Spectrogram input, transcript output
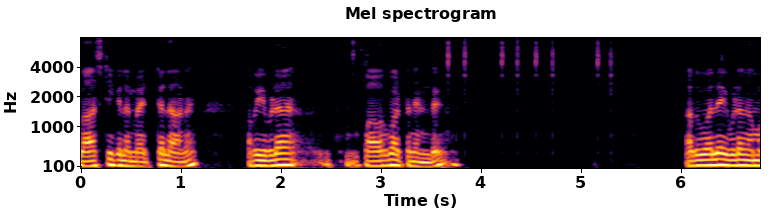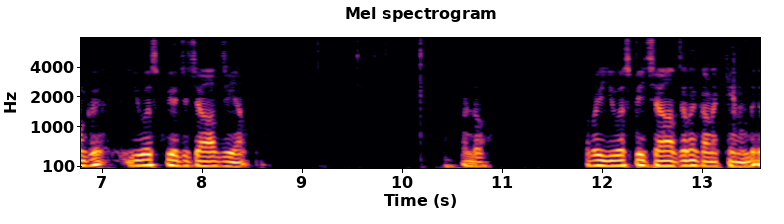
പ്ലാസ്റ്റിക് അല്ല മെറ്റലാണ് അപ്പോൾ ഇവിടെ പവർ ബട്ടൺ ഉണ്ട്. അതുപോലെ ഇവിടെ നമുക്ക് യു എസ് പി വെച്ച് ചാർജ് ചെയ്യാം. കണ്ടോ? അപ്പോൾ U S B charger connect ചെയ്യുന്നുണ്ട്.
